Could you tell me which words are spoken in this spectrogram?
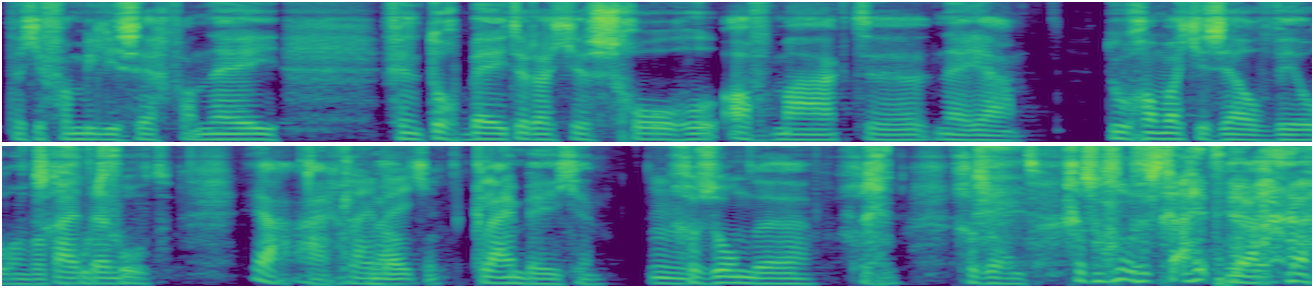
Dat je familie zegt van nee, ik vind het toch beter dat je school afmaakt. Uh, nee ja, doe gewoon wat je zelf wil en wat goed voelt. Ja, eigenlijk klein wel. beetje. Klein beetje. Mm. Gezonde, gezond. Gezonde strijd. Ja.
